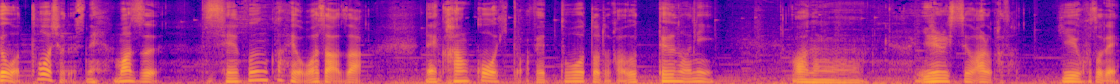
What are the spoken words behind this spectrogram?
要は当初ですね、まず、セブンカフェをわざわざ、ね、缶コーヒーとかペットボトルとか売ってるのに、あのー入れる必要あるかということで、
